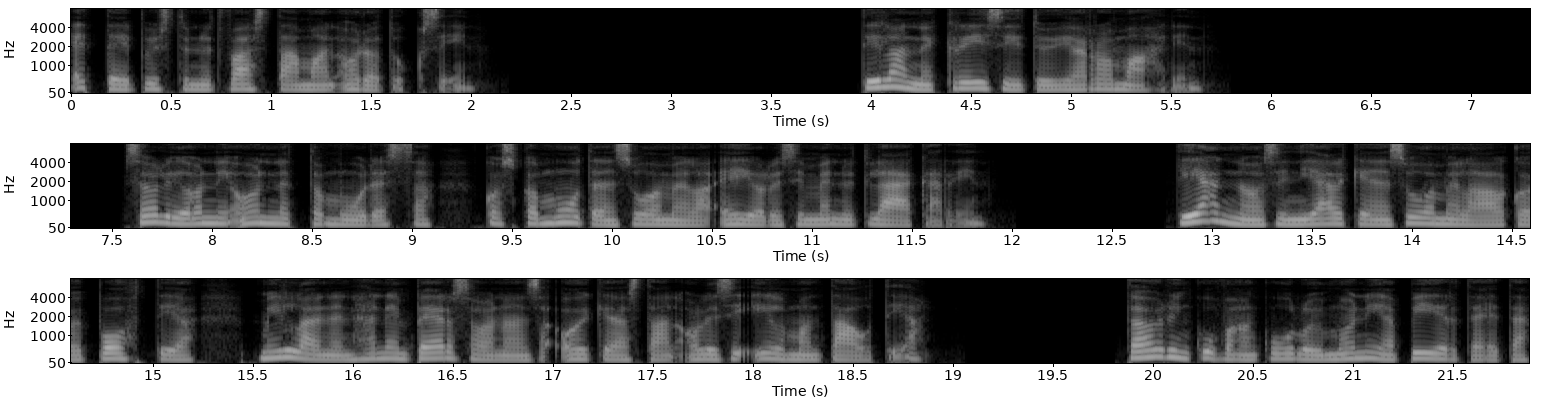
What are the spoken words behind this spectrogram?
ettei pystynyt vastaamaan odotuksiin. Tilanne kriisiytyi ja romahdin. Se oli onni onnettomuudessa, koska muuten Suomella ei olisi mennyt lääkäriin. Diagnoosin jälkeen Suomella alkoi pohtia, millainen hänen persoonansa oikeastaan olisi ilman tautia. Taudin kuvaan kuului monia piirteitä,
